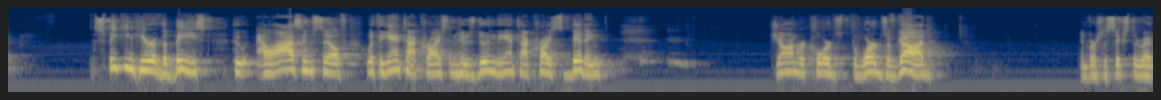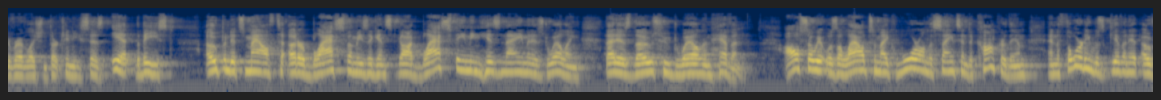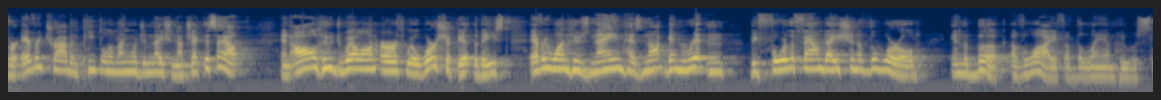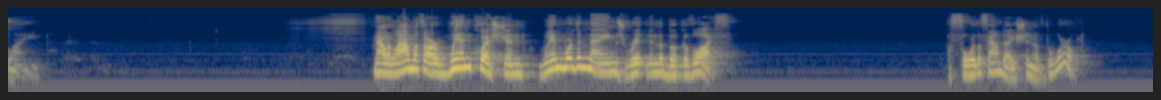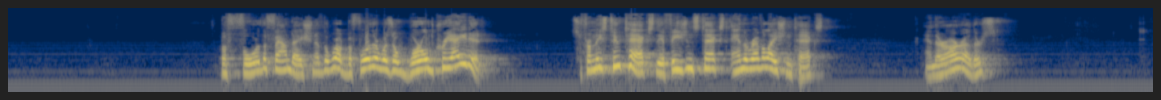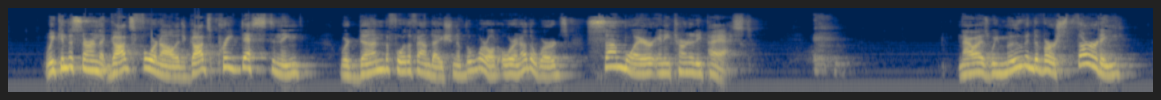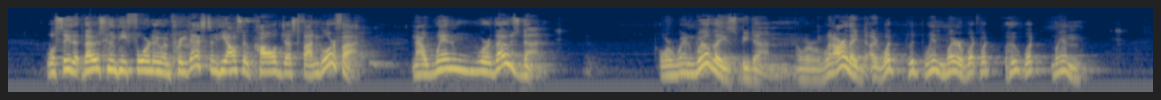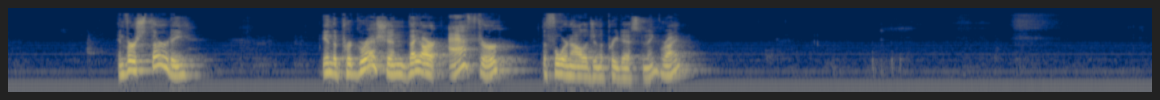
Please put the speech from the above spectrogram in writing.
Speaking here of the beast who allies himself with the Antichrist and who's doing the Antichrist's bidding, John records the words of God. in verses 6 through 8 of Revelation 13, he says, It, the beast, opened its mouth to utter blasphemies against God, blaspheming his name and his dwelling, that is, those who dwell in heaven. Also, it was allowed to make war on the saints and to conquer them, and authority was given it over every tribe and people and language and nation. Now check this out. And all who dwell on earth will worship it, the beast, everyone whose name has not been written before the foundation of the world in the book of life of the Lamb who was slain. Now, in line with our when question, when were the names written in the book of life? Before the foundation of the world. Before the foundation of the world. Before there was a world created. So from these two texts, the Ephesians text and the Revelation text, and there are others, we can discern that God's foreknowledge, God's predestining were done before the foundation of the world, or in other words, somewhere in eternity past. Now, as we move into verse 30, we'll see that those whom he foreknew and predestined, he also called, justified, and glorified. Now, when were those done? Or when will these be done? Or when are they? What, when, where, what, what, who, what, when? In verse 30, in the progression, they are after the foreknowledge and the predestining, right?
